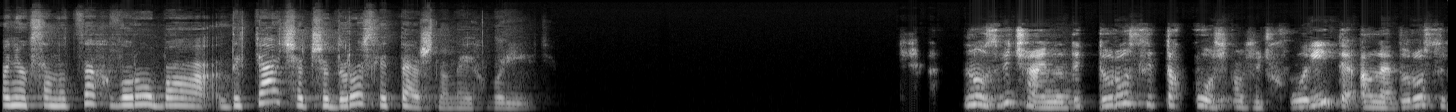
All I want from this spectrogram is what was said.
Пані Оксано, це хвороба дитяча чи дорослі теж на неї хворіють? Ну, звичайно, дорослі також можуть хворіти, але дорослі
